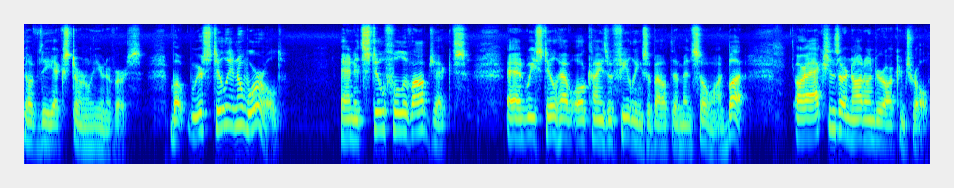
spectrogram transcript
of the external universe. But we're still in a world, and it's still full of objects, and we still have all kinds of feelings about them and so on. But our actions are not under our control.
